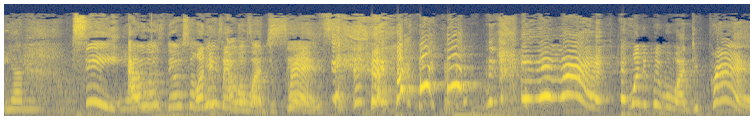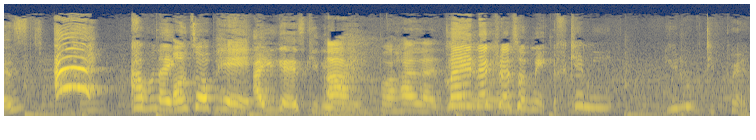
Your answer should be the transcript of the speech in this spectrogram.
Yami, see Yeah. i was there was some Money days I people was were upset. depressed. Is it right? When people were depressed, ah, I'm like, on top here. are you guys kidding ah me? wahala My lecturer told me, if you me, you look depressed.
